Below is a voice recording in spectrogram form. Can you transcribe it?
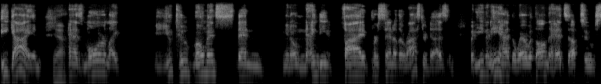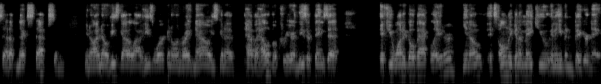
the guy, and yeah. has more like YouTube moments than you know ninety five percent of the roster does. But even he had the wherewithal and the heads up to set up next steps and you know, I know he's got a lot he's working on right now. He's going to have a hell of a career. And these are things that, if you want to go back later, you know, it's only going to make you an even bigger name.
